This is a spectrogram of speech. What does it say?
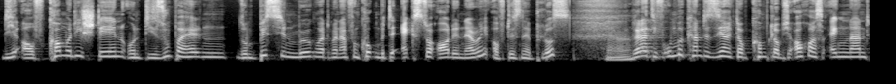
die auf Comedy stehen und die Superhelden so ein bisschen mögen, was man einfach gucken, bitte Extraordinary auf Disney Plus. Relativ unbekannte Serie, ich glaube, kommt, glaube ich, auch aus England,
